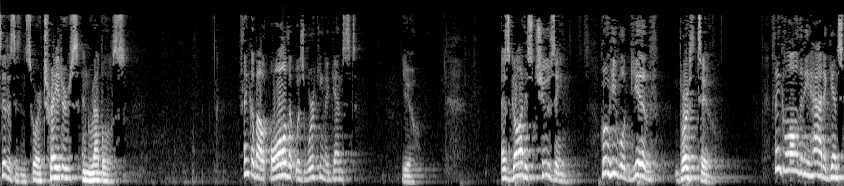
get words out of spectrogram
citizens who are traitors and rebels? Think about all that was working against you. As God is choosing who He will give birth to, think of all that He had against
